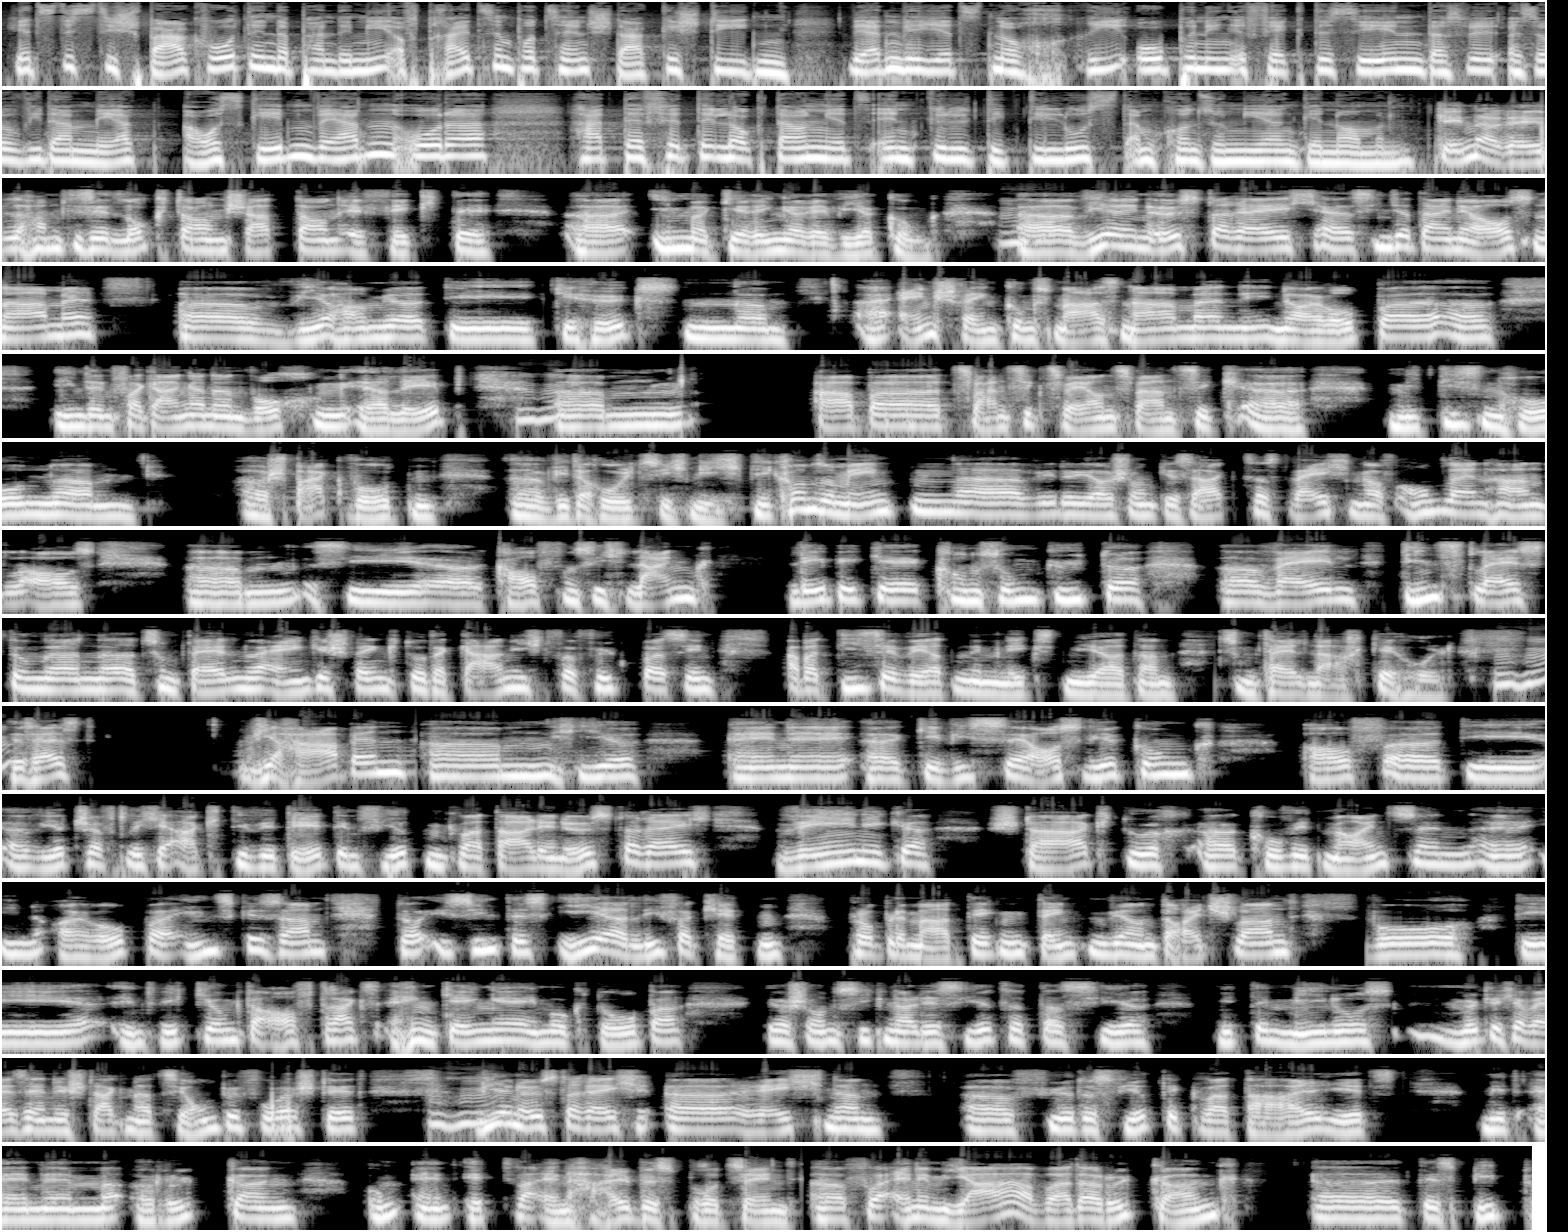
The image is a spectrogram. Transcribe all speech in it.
Jetzt ist die Sparquote in der Pandemie auf 13 Prozent stark gestiegen. Werden wir jetzt noch Reopening-Effekte sehen, dass wir also wieder mehr ausgeben werden oder hat der vierte Lockdown jetzt endgültig die Lust am Konsumieren genommen? Generell haben diese Lockdown-Shutdown-Effekte äh, immer geringere Wirkung. Mhm. Äh, wir in Österreich äh, sind ja da eine Ausnahme. Äh, wir haben ja die, die höchsten ähm, äh, Einschränkungsmaßnahmen in Europa äh, in den vergangenen Wochen erlebt. Mhm. Ähm, aber 2022 äh, mit diesen hohen ähm, äh, Sparquoten äh, wiederholt sich nicht. Die Konsumenten, äh, wie du ja schon gesagt hast, weichen auf Onlinehandel aus. Ähm, sie äh, kaufen sich lang lebige Konsumgüter, äh, weil Dienstleistungen äh, zum Teil nur eingeschränkt oder gar nicht verfügbar sind. Aber diese werden im nächsten Jahr dann zum Teil nachgeholt. Mhm. Das heißt, wir haben ähm, hier eine äh, gewisse Auswirkung auf äh, die äh, wirtschaftliche Aktivität im vierten Quartal in Österreich, weniger stark durch äh, Covid-19 in Europa insgesamt. Da sind es eher Lieferkettenproblematiken. Denken wir an Deutschland, wo die Entwicklung der Auftragseingänge im Oktober ja schon signalisiert hat, dass hier mit dem Minus möglicherweise eine Stagnation bevorsteht. Mhm. Wir in Österreich äh, rechnen für das vierte Quartal jetzt mit einem Rückgang um ein, etwa ein halbes Prozent. Äh, vor einem Jahr war der Rückgang äh, des BIP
